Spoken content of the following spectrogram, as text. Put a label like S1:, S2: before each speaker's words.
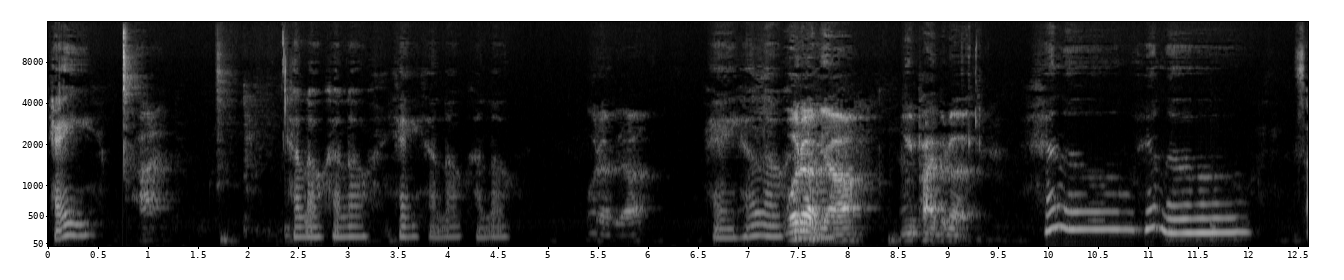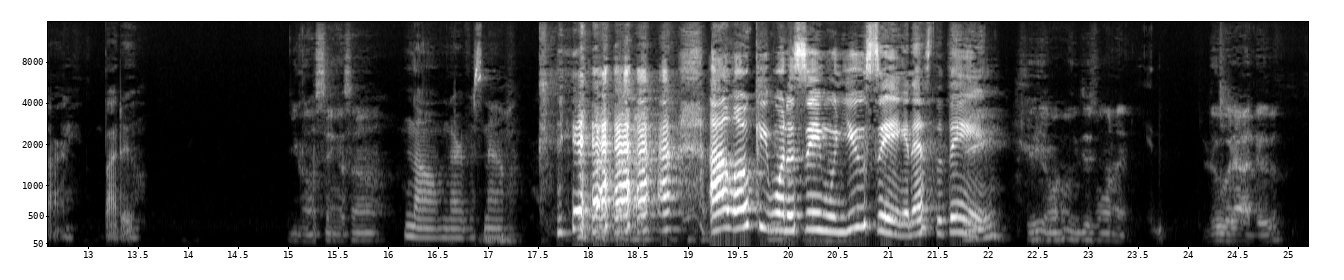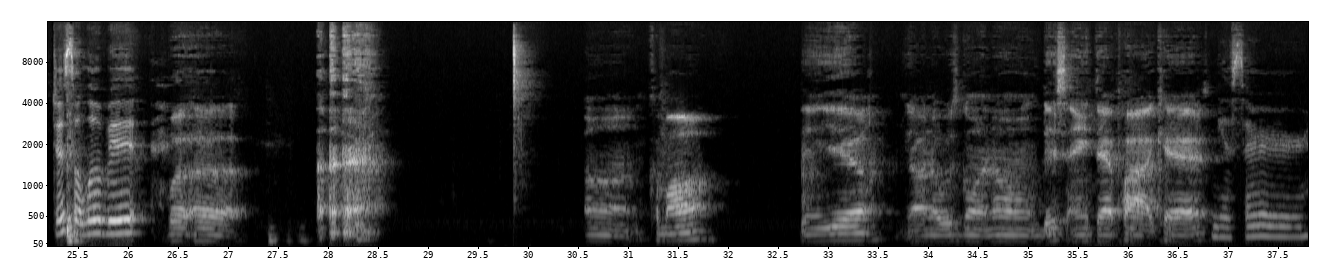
S1: Hey.
S2: Hi.
S1: Hello, hello. Hey, hello, hello.
S2: What up, y'all?
S1: Hey, hello.
S2: What up,
S1: hello.
S2: y'all? Let me pipe it up.
S1: Hello, hello. Sorry, Badu.
S2: You gonna sing a song?
S1: No, I'm nervous now. I low key want to sing when you sing, and that's the thing.
S2: See, See, you just want to do what I do,
S1: Just a little bit.
S2: but uh, Kamaal, then yeah, y'all know what's going on. This ain't that podcast.
S1: Yes, sir.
